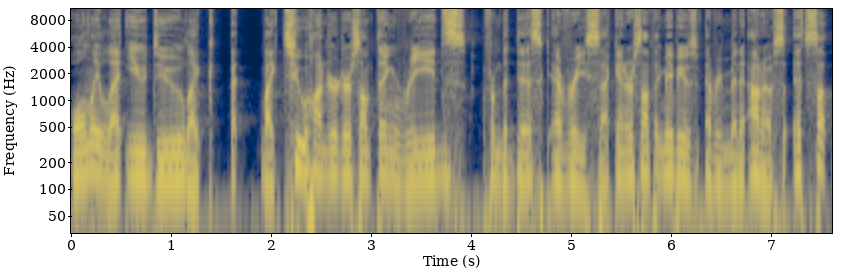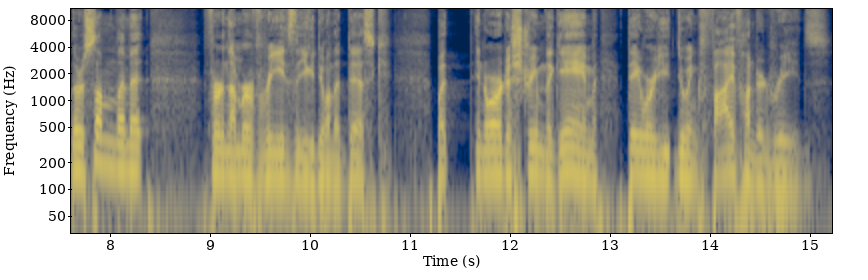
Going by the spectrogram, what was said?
only let you do like uh, like 200 or something reads from the disk every second or something. Maybe it was every minute. I don't know. It's there's some limit for the number of reads that you could do on the disk. But in order to stream the game they were doing 500 reads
